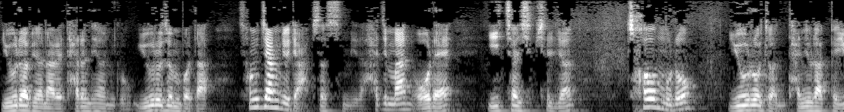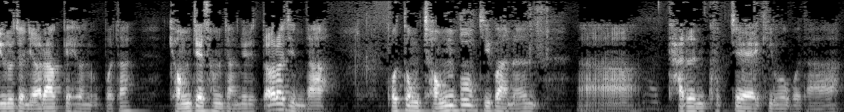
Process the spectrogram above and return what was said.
유럽 연합의 다른 회원국 유로존보다 성장률이 앞섰습니다. 하지만 올해 2017년 처음으로 유로존 단일 화폐 유로존 19개 회원국보다 경제 성장률이 떨어진다. 보통 정부 기관은 아, 다른 국제 기구보다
